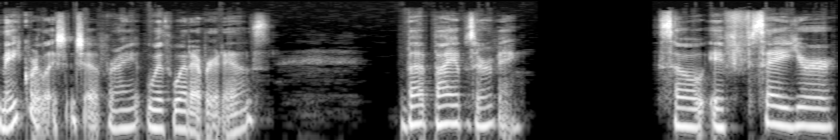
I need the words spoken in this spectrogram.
make relationship, right? With whatever it is. But by observing. So if, say, your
